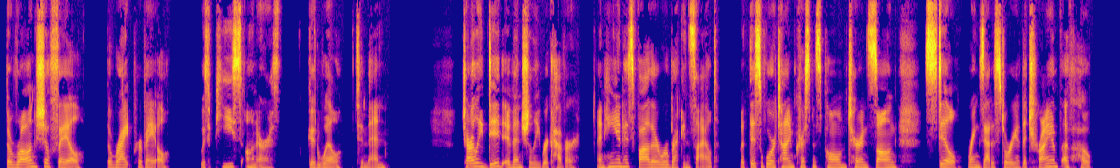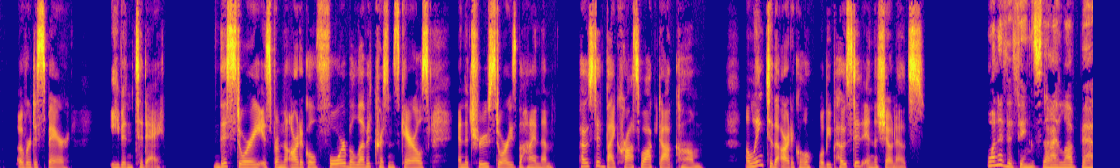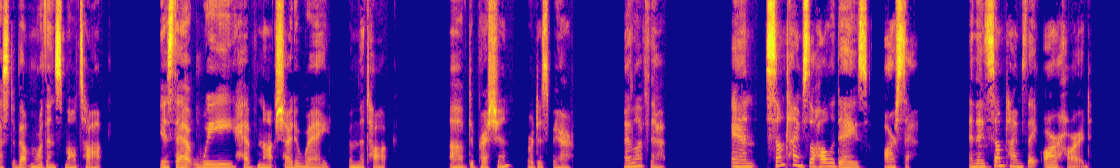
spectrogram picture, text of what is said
The wrong shall fail, the right prevail, with peace on earth, goodwill to men. Charlie did eventually recover, and he and his father were reconciled. But this wartime Christmas poem turned song still rings out a story of the triumph of hope over despair, even today. This story is from the article Four Beloved Christmas Carols and the True Stories Behind Them, posted by crosswalk.com. A link to the article will be posted in the show notes. One of the things that I love best about More Than Small Talk is that we have not shied away from the talk of depression or despair. I love that. And sometimes the holidays are sad and then sometimes they are hard.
